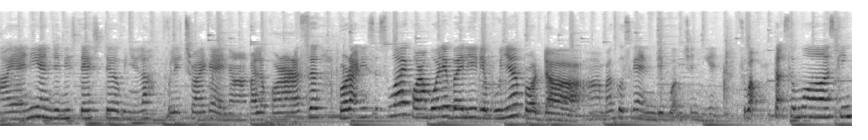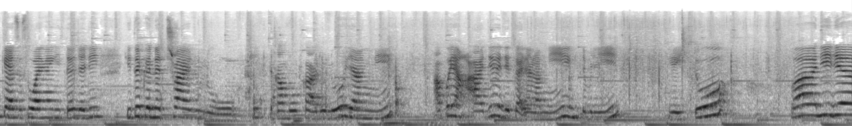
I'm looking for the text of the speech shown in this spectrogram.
Ha, yang ni yang jenis tester punya lah. Boleh try kan. Ha, kalau korang rasa produk ni sesuai, korang boleh beli dia punya produk. Ha, bagus kan dia buat macam ni kan. Sebab tak semua skincare sesuai dengan kita. Jadi, kita kena try dulu. Okay, kita akan buka dulu yang ni. Apa yang ada dekat dalam ni yang kita beli. Iaitu. Wah, ni dia.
